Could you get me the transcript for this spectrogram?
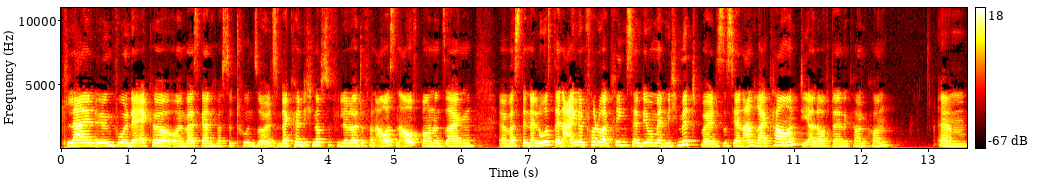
klein irgendwo in der Ecke und weißt gar nicht, was du tun sollst. Und da könnte ich noch so viele Leute von außen aufbauen und sagen, äh, was denn da los? Deine eigenen Follower kriegen es ja in dem Moment nicht mit, weil das ist ja ein anderer Account, die alle auf deinen Account kommen. Ähm,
